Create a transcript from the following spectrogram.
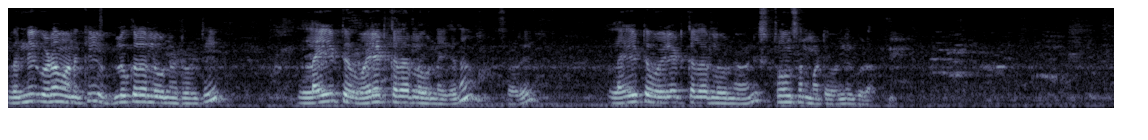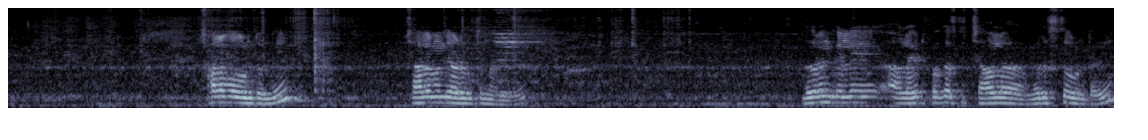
ఇవన్నీ కూడా మనకి బ్లూ కలర్లో ఉన్నటువంటి లైట్ వైలెట్ కలర్లో ఉన్నాయి కదా సారీ. లైట్ వైలెట్ కలర్లో ఉన్నవన్నీ స్టోన్స్ అనమాట ఇవన్నీ కూడా. చాలా బాగుంటుంది. చాలామంది అడుగుతున్నారు ఇది. దూరంకి వెళ్ళి ఆ లైట్ ఫోకస్కి చాలా మెరుస్తూ ఉంటుంది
